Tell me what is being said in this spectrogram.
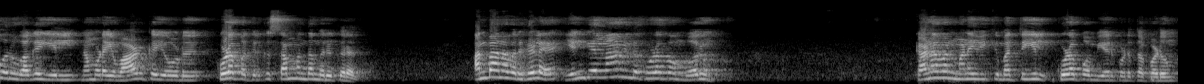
ஒரு வகையில் நம்முடைய வாழ்க்கையோடு குழப்பத்திற்கு சம்பந்தம் இருக்கிறது. அன்பானவர்களே எங்கெல்லாம் இந்த குழப்பம் வரும்? கணவன் மனைவிக்கு மத்தியில் குழப்பம் ஏற்படுத்தப்படும்.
